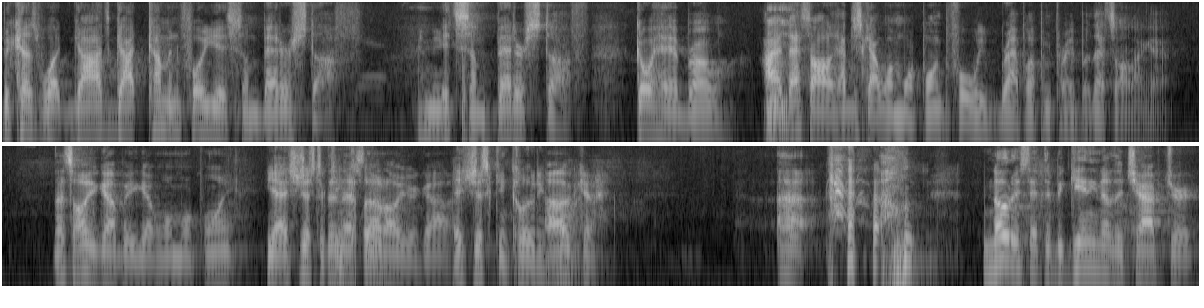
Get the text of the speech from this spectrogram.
because what God's got coming for you is some better stuff. It's some better stuff. Go ahead, bro. I, that's all. I just got one more point before we wrap up and pray, but that's all I got. That's all you got, but you got one more point. Yeah, it's just a Then conclude. that's not all you got. It's just concluding. point. Okay. Uh, notice at the beginning of the chapter,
